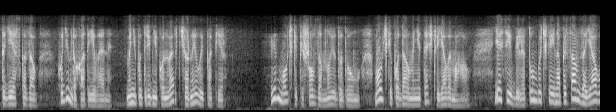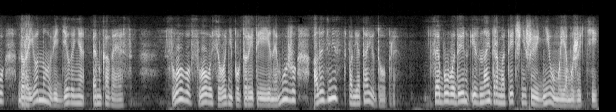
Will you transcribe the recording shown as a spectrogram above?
Тоді я сказав Ходім до хати, Євгене, мені потрібні конверт, чорнило й папір. Він мовчки пішов за мною додому, мовчки подав мені те, що я вимагав. Я сів біля тумбочки і написав заяву до районного відділення НКВС. Слово в слово сьогодні повторити її не можу, але зміст пам'ятаю добре. Це був один із найдраматичніших днів у моєму житті,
